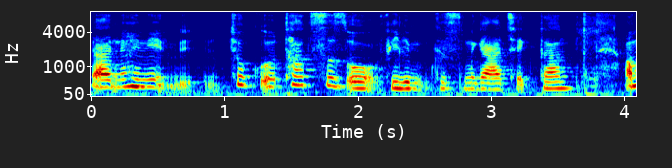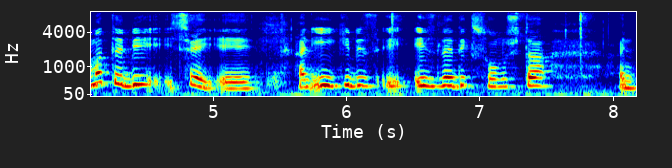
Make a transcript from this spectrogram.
yani hani çok tatsız o film kısmı gerçekten. Ama tabii şey e, hani iyi ki biz izledik sonuçta hani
